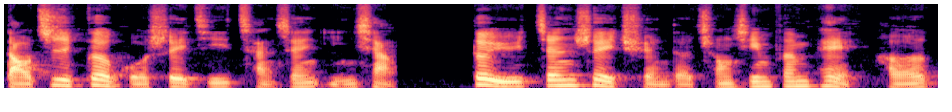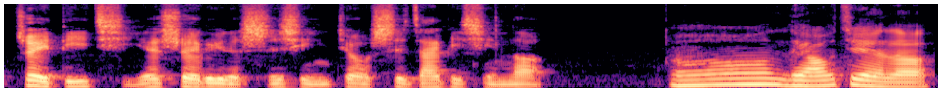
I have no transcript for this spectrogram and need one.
导致各国税基产生影响。对于征税权的重新分配和最低企业税率的实行就势在必行了。哦，了解了，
